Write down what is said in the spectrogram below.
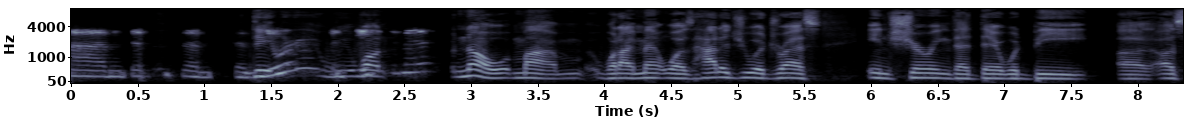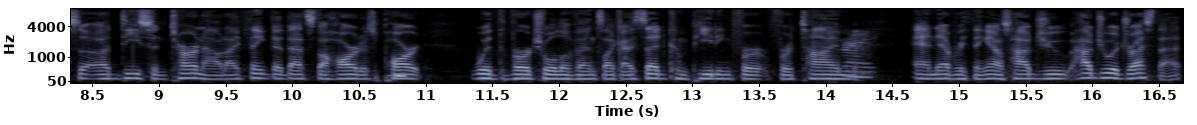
um, just the, the, the viewers? We want, no, my what I meant was how did you address ensuring that there would be a, a, a decent turnout? I think that that's the hardest part mm-hmm. with virtual events. Like I said, competing for for time right. and everything else. How'd you how'd you address that?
